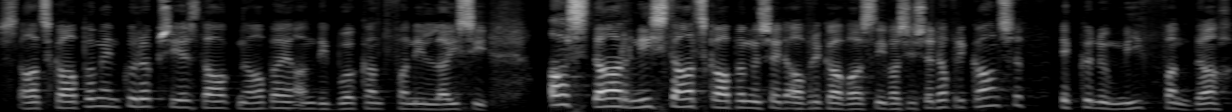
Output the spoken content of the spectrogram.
Staatskaping en korrupsie is dalk naby aan die bokant van die lysie. As daar nie staatskaping in Suid-Afrika was nie, was die Suid-Afrikaanse ekonomie vandag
